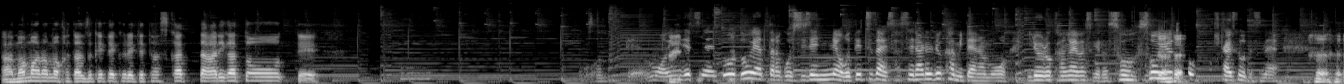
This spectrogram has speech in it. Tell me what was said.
あ、ママのも片付けてくれて助かった、ありがとうって、もういいですね。どうどうやったらこう自然にね、お手伝いさせられるかみたいなのもいろいろ考えますけど、そう、そういうとこ聞いそうですね。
